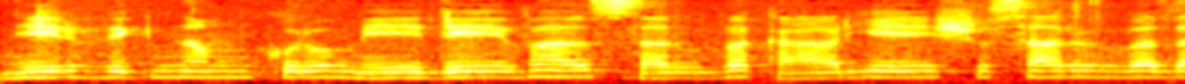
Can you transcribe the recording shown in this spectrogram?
Nirvignam Kurume Deva Sarvakaryeshu Sarvada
